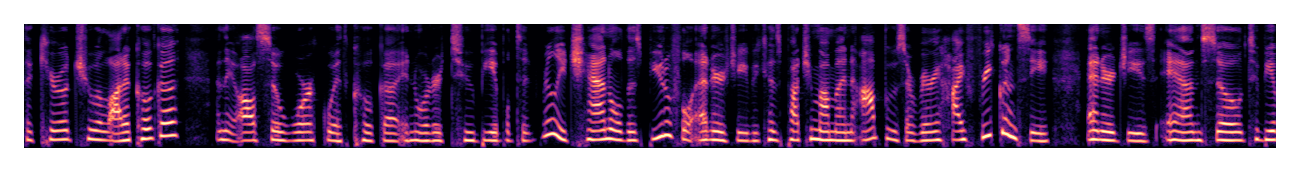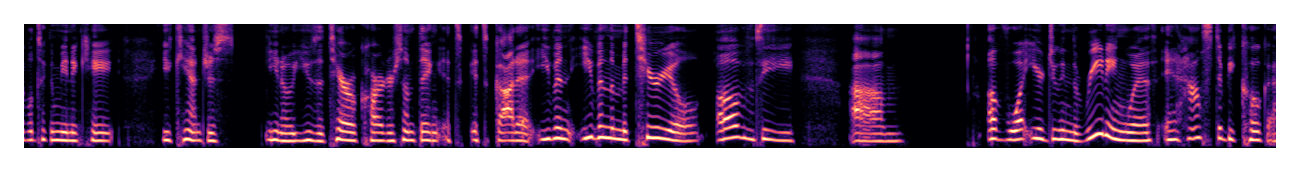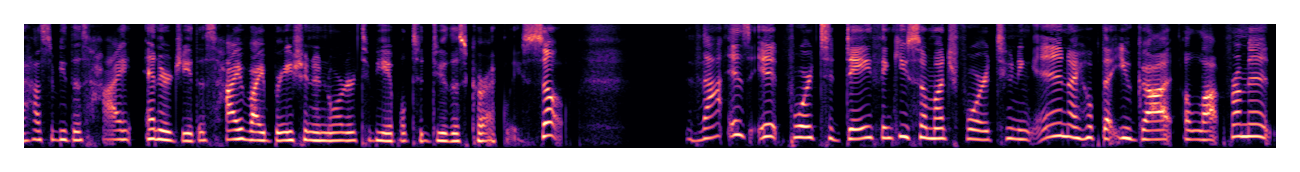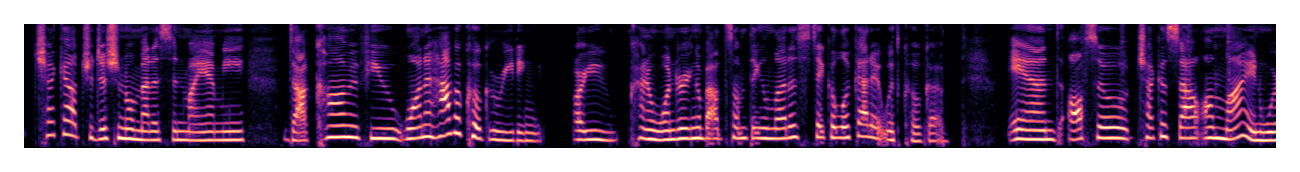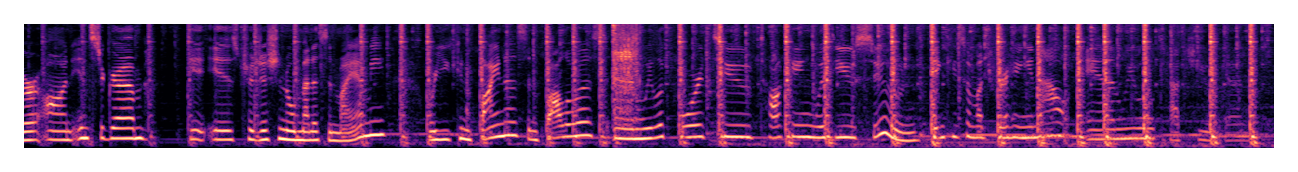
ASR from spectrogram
the Q'ero chew a lot of coca, and they also work with coca in order to be able to really channel this beautiful energy because Pachamama and Apus are very high frequency energies. And so to be able to communicate, you can't just you know use a tarot card or something it's it's gotta even even the material of the um of what you're doing the reading with, it has to be coca. It has to be this high energy, this high vibration in order to be able to do this correctly. So, that is it for today. Thank you so much for tuning in. I hope that you got a lot from it. Check out traditionalmedicinemiami.com if you want to have a coca reading. Are you kind of wondering about something? Let us take a look at it with coca. And also check us out online. We're on Instagram, it is Traditional Medicine Miami. where you can find us and follow us. And we look forward to talking with you soon. Thank you so much for hanging out, and we will catch you again.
